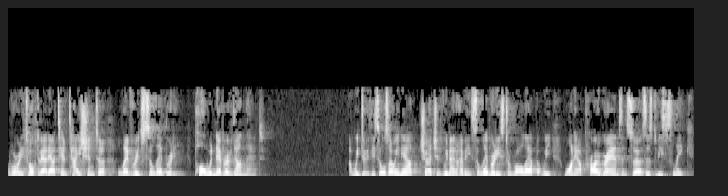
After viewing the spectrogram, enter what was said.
I've already talked about our temptation to leverage celebrity. Paul would never have done that. Uh, we do this also in our churches. We may not have any celebrities to roll out, but we want our programs and services to be slick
